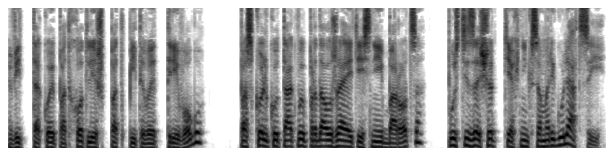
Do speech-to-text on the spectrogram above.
Ведь такой подход лишь подпитывает тревогу, поскольку так вы продолжаете с ней бороться, пусть и за счет техник саморегуляции.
